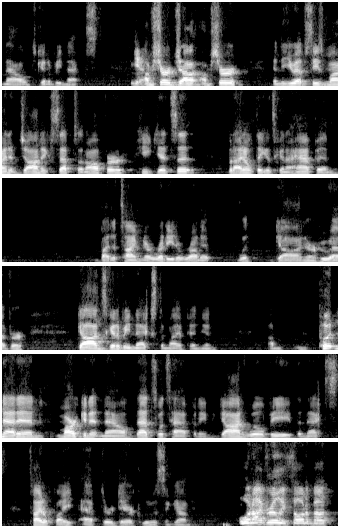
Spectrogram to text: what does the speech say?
now going to be next. Yeah, I'm sure Jon. I'm sure in the UFC's mind, if Jon accepts an offer, he gets it. But I don't think it's going to happen by the time they're ready to run it with Gane or whoever. Gane's going to be next, in my opinion. I'm putting that in, marking it now. That's what's happening. Gane will be the next title fight after Derrick Lewis and Gane. When I've really thought about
